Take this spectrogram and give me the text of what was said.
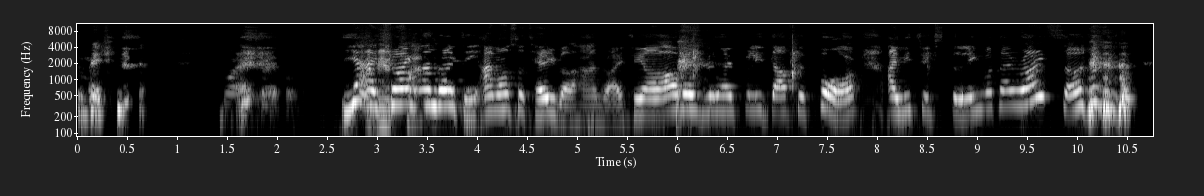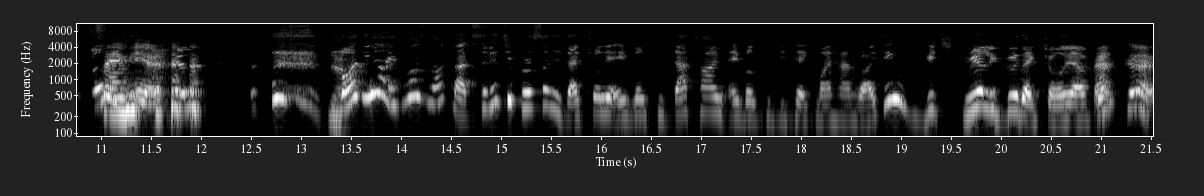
to make it more accurate. Yeah, Have I try tried? handwriting. I'm also terrible at handwriting. Always when I fill it out the form, I need to explain what I write. So same here yeah. But yeah, it was not bad. 70% is actually able to that time able to detect my handwriting, which really good actually. I That's good.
